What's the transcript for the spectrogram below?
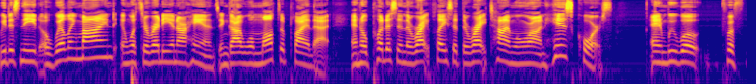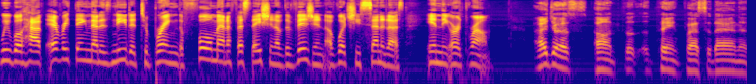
We just need a willing mind and what's already in our hands. And God will multiply that. And He'll put us in the right place at the right time when we're on His course. And we will we will have everything that is needed to bring the full manifestation of the vision of which He sent us in the earth realm. I just uh, think, Pastor Diana,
